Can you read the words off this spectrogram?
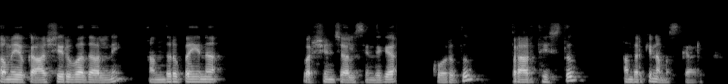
తమ యొక్క ఆశీర్వాదాల్ని అందరిపైన వర్షించాల్సిందిగా కోరుతూ ప్రార్థిస్తూ అందరికీ నమస్కారం.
